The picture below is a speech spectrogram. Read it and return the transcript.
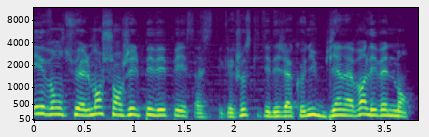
éventuellement changer le PVP. Ça, c'était quelque chose qui était déjà connu bien avant l'événement.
